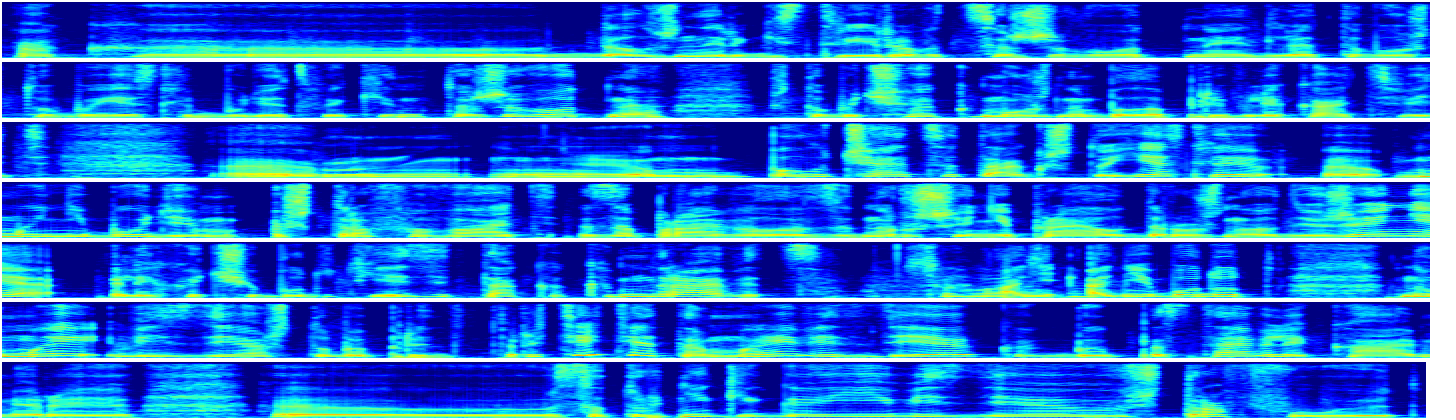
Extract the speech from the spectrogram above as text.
как э, должны регистрироваться животные для того, чтобы, если будет выкинуто животное, чтобы человека можно было привлекать. Ведь э, получается так, что если э, мы не будем штрафовать за правила, за нарушение правил дорожного движения, лихачи будут ездить так, как им нравится. Согласна. Они, они будут, но мы везде, чтобы предотвратить это, мы везде как бы поставили камеры, э, сотрудники ГАИ везде штрафуют.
